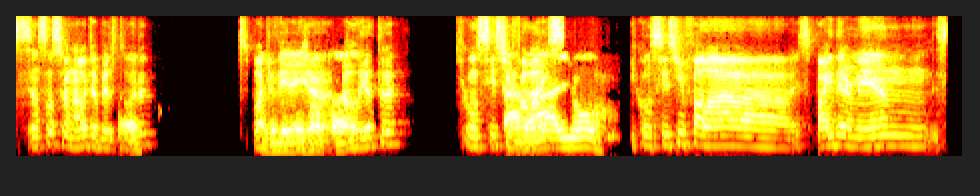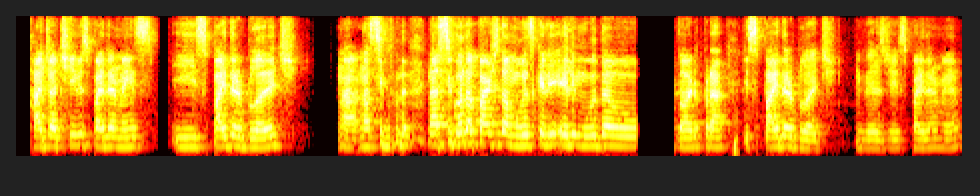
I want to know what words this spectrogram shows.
sensacional de abertura. Você pode ver aí a, a letra, que consiste em falar Caralho! e consiste em falar Spider-Man, Radioactive Spider-Man e Spider-Blood. Na, na segunda, na segunda parte da música ele, ele muda o repertório pra Spider-Blood em vez de Spider-Man.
